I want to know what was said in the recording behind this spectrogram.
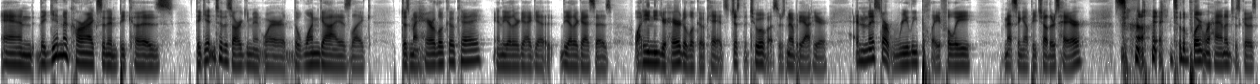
And they get in a car accident because they get into this argument where the one guy is like, Does my hair look okay? And the other guy get the other guy says, Why do you need your hair to look okay? It's just the two of us. There's nobody out here. And then they start really playfully messing up each other's hair. So to the point where Hannah just goes,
